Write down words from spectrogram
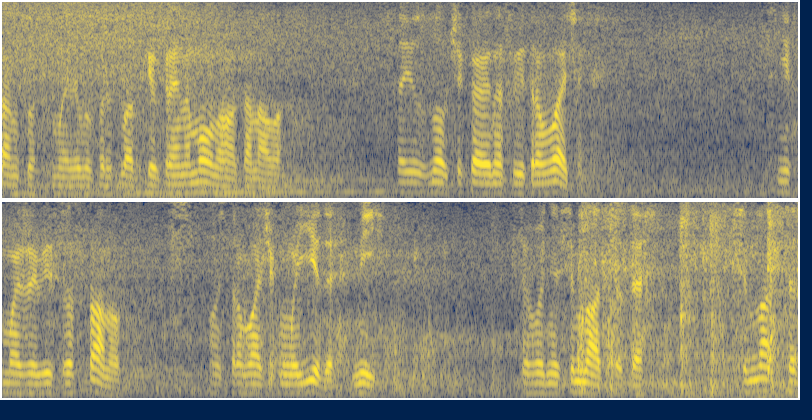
ранку, мої любі перекладки україномовного каналу. Стою знов чекаю на свій трамвайчик. Сніг майже весь розтанув. Ось трамвайчик мій їде, мій. Сьогодні 17. 17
